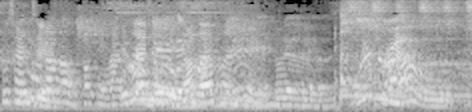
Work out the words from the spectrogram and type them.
Who's Hunter? I don't know fucking Hunter. Yes, I do. I love Hunter. friend. Go. Where's the remote?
